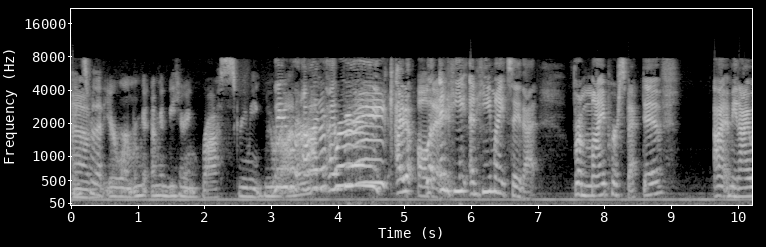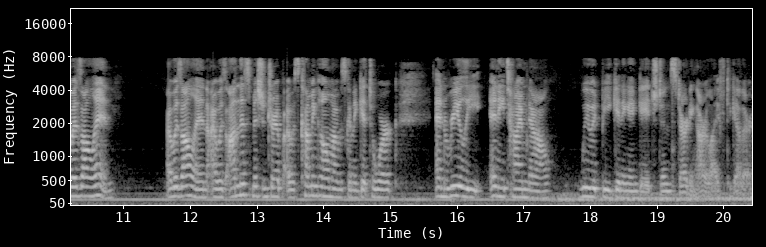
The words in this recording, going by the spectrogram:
Thanks Um, for that earworm. I'm, go- I'm going to be hearing Ross screaming. We were, We on, were a, on a a break. I don't All well, day. And he and he might say that. From my perspective, I, I mean I was all in. I was all in. I was on this mission trip. I was coming home. I was going to get to work. And really, any time now, we would be getting engaged and starting our life together.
